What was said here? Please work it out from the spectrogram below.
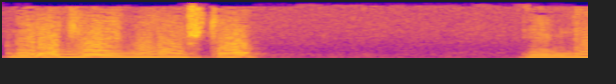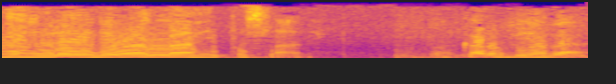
naređuje im ono što im nije naredio Allah i poslanik. فكروا فيها بقى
